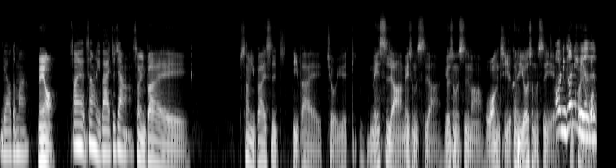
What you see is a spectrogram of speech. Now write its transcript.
聊的吗？没有。上一上个礼拜就这样、啊。上礼拜。上礼拜是礼拜九月底，没事啊，没什么事啊，有什么事吗？我忘记了，可能有什么事也。哦，你跟你的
